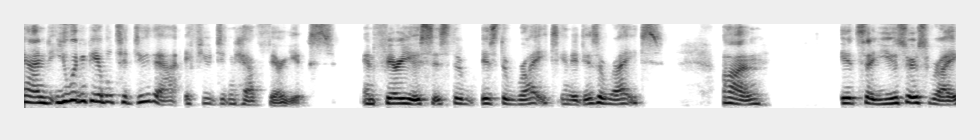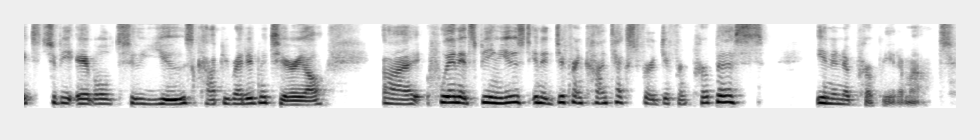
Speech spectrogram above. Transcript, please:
And you wouldn't be able to do that if you didn't have fair use. And fair use is the, is the right, and it is a right. Um, it's a user's right to be able to use copyrighted material uh, when it's being used in a different context for a different purpose in an appropriate amount.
